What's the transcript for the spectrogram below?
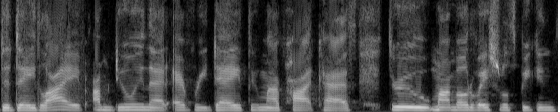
to day life, I'm doing that every day through my podcast, through my motivational speaking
